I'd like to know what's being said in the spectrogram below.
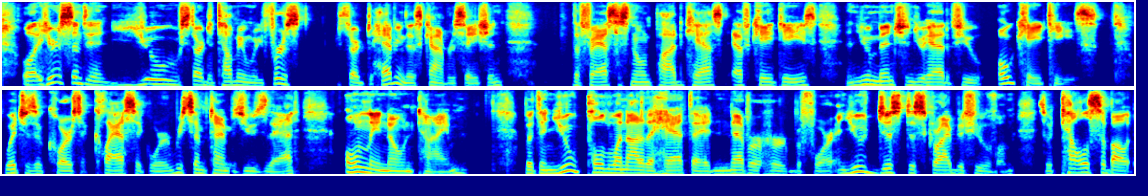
well, here's something that you started to tell me when we first started having this conversation. The fastest known podcast, FKTs, and you mentioned you had a few OKTs, which is, of course, a classic word. We sometimes use that. Only known time but then you pulled one out of the hat that I had never heard before, and you just described a few of them. So tell us about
